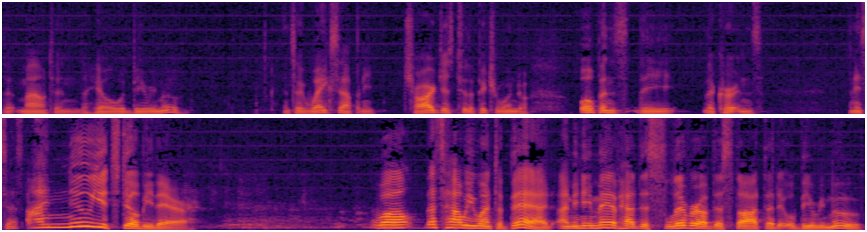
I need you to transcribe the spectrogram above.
the mountain, the hill would be removed. And so he wakes up and he charges to the picture window, opens the, the curtains, and he says, I knew you'd still be there. Well, that's how he went to bed. I mean, he may have had this sliver of this thought that it will be removed,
